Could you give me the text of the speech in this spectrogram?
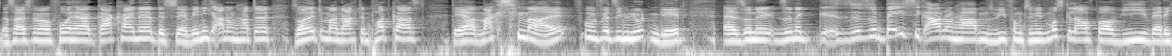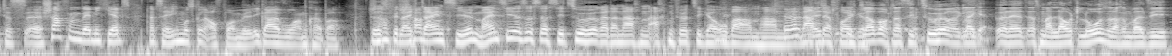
Das heißt, wenn man vorher gar keine bis sehr wenig Ahnung hatte, sollte man nach dem Podcast, der maximal 45 Minuten geht, äh, so eine, so eine, so eine Basic-Ahnung haben, wie funktioniert Muskelaufbau, wie werde ich das äh, schaffen, wenn ich jetzt tatsächlich Muskeln aufbauen will, egal wo am Körper. Das Schaff- ist vielleicht schaff- dein Ziel. Mein Ziel ist es, dass die Zuhörer danach einen 48er Oberarm haben, nach ich, der Folge. ich glaube auch, dass die Zuhörer gleich oder jetzt erstmal laut loslachen, weil sie,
